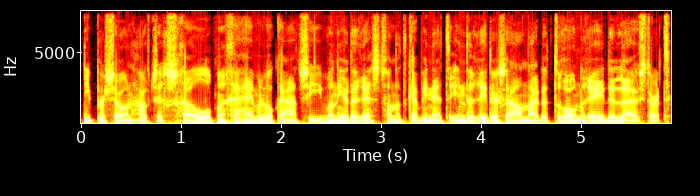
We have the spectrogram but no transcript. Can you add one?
Die persoon houdt zich schuil op een geheime locatie wanneer de rest van het kabinet in de ridderzaal naar de troonrede luistert.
